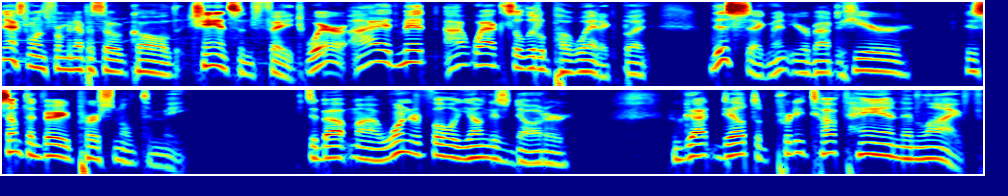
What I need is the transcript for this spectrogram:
Next one's from an episode called Chance and Fate, where I admit I wax a little poetic, but this segment you're about to hear is something very personal to me. It's about my wonderful youngest daughter who got dealt a pretty tough hand in life.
